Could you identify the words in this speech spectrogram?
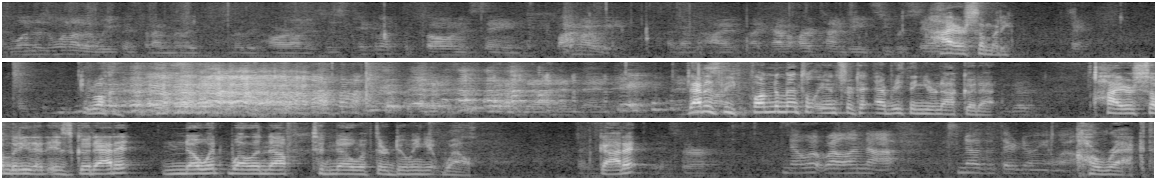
and one, there's one other weakness that I'm really, really hard on is just picking up the phone and saying, "Buy my weed." Like I'm, I like have a hard time being super salesy. Hire somebody. Okay. You. You're welcome. That is the fundamental answer to everything you're not good at. Hire somebody that is good at it, know it well enough to know if they're doing it well. Got it? Yes. Know it well enough to know that they're doing it well. Correct.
